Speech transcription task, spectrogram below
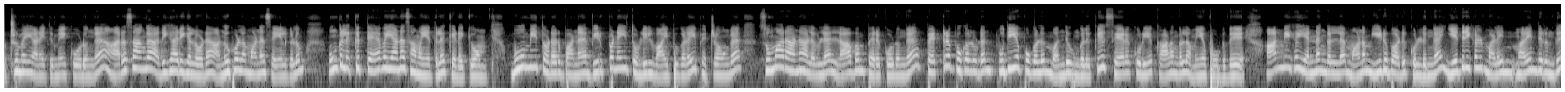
ஒற்றுமை அனைத்துமே கூடுங்க. அரசாங்க அதிகாரிகளோட அனுகூலமான செயல்களும் உங்களுக்கு தேவையான சமயத்தில் கிடைக்கும். பூமி தொடர்பான விற்பனை தொழில் வாய்ப்புகளை பெற்றவங்க சுமாரான அளவில் லாபம் பெறக்கூடுங்க. பெற்ற புகழுடன் புதிய புகழும் வந்து உங்களுக்கு சேரக்கூடிய காலங்கள் அமைய போகுது ஆன்மீக எண்ணங்களில் மனம் ஈடுபாடு கொள்ளுங்க. எதிரிகள் மலை மறைந்திருந்து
